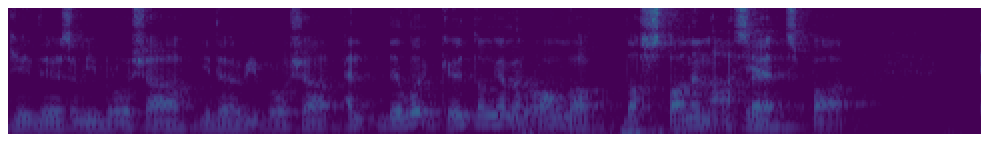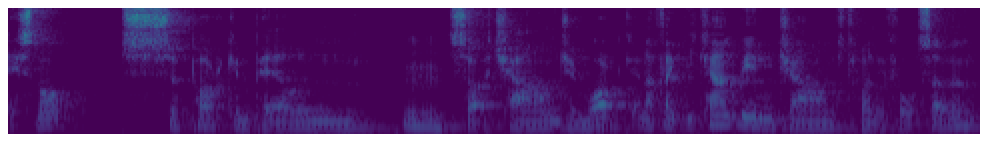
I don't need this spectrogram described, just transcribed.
you do as a wee brochure you do a wee brochure and they look good don't get me wrong they're, they're stunning assets but it's not super compelling Mm-hmm. sort of challenging work and I think you can't be in challenge 24 7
